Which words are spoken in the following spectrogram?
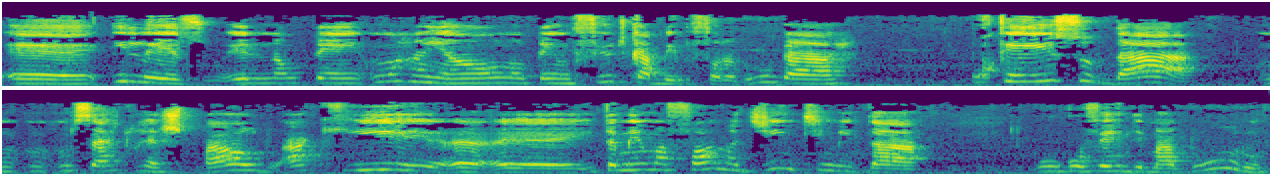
é, ileso, ele não tem um arranhão, não tem um fio de cabelo fora do lugar, porque isso dá um, um certo respaldo aqui é, é, e também uma forma de intimidar o governo de Maduro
